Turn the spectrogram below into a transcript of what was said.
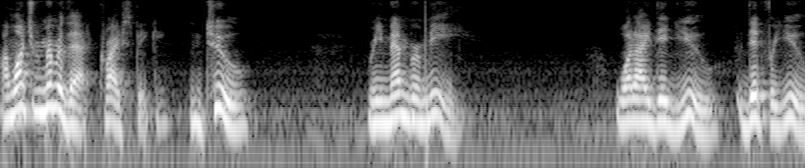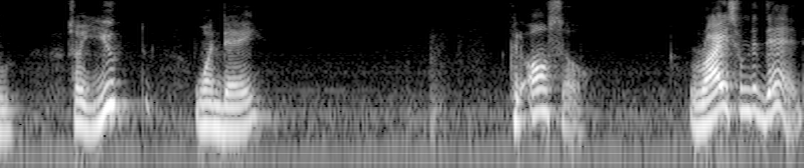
I want you to remember that, Christ speaking. And two, remember me, what I did you did for you, so you one day could also rise from the dead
